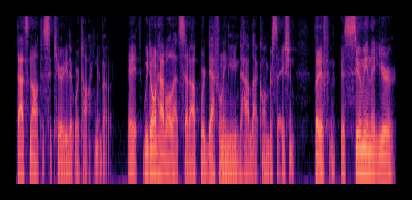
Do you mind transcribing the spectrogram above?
that's not the security that we're talking about. If we don't have all that set up, we're definitely needing to have that conversation. But if assuming that you're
